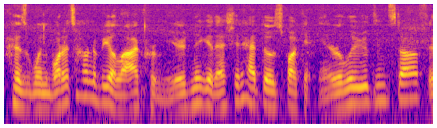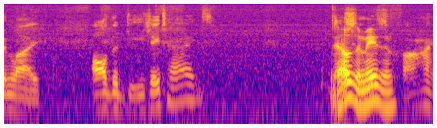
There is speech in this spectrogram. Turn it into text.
because when What a Time to Be Alive premiered, nigga, that shit had those fucking interludes and stuff, and like all the DJ tags. That was shit amazing. fire.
